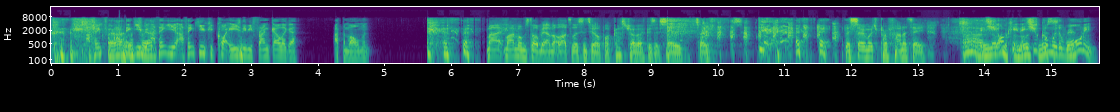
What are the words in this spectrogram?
I think. I think you. I think you. I think you could quite easily be Frank Gallagher at the moment. My my mum's told me I'm not allowed to listen to your podcast, Trevor, because it's so so. there's so much profanity. Oh, it's shocking. It should come with a warning.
